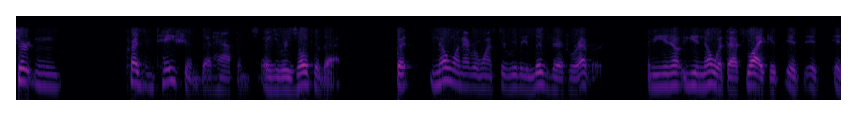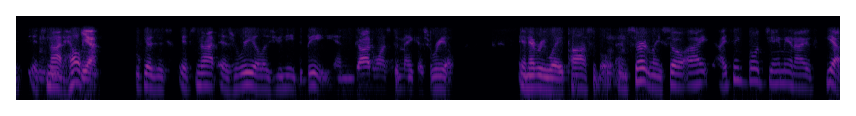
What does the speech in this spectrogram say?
certain presentation that happens as a result of that. But no one ever wants to really live there forever. I mean, you know, you know what that's like. It it it, it it's mm-hmm. not healthy yeah. because it's it's not as real as you need to be, and God wants to make us real in every way possible. Mm-hmm. And certainly, so I I think both Jamie and I, yeah,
